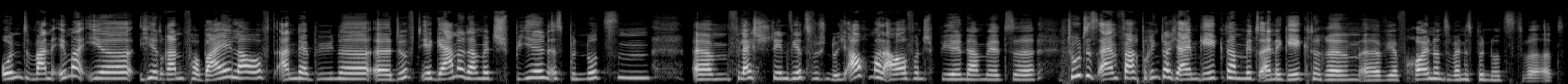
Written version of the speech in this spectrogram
und wann immer ihr hier dran vorbeilauft an der Bühne, äh, dürft ihr gerne damit spielen, es benutzen. Ähm, vielleicht stehen wir zwischendurch auch mal auf und spielen damit. Äh, tut es einfach, bringt euch einen Gegner mit, eine Gegnerin. Äh, wir freuen uns, wenn es benutzt wird.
